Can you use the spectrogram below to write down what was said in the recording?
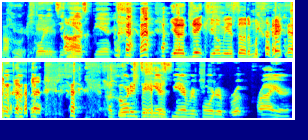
Oh, who According to E Ah. ESPN, Yo, Jinx, you owe me a soda. Mark. according to? ESPN reporter Brooke Pryor,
